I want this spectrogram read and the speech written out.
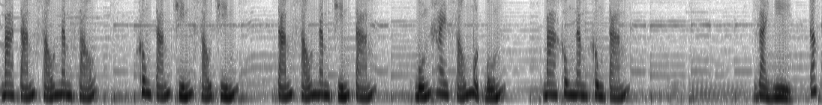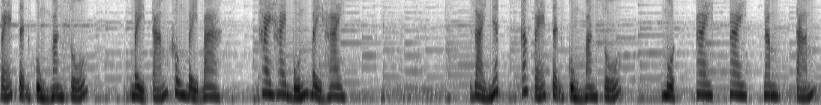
38656, 08969, 86598, 42614, 30508. Giải nhì, các vé tận cùng mang số 78073, 22472. Giải nhất, các vé tận cùng mang số 12258.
